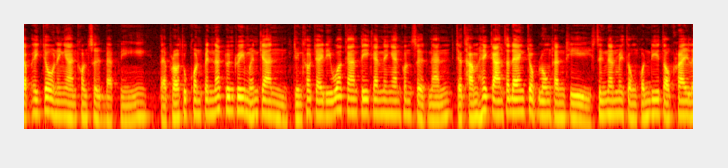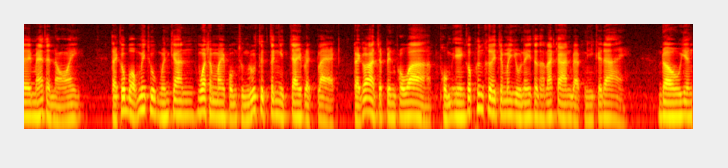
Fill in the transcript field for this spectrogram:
กับไอ้โจในงานคอนเสิร์ตแบบนี้ แต่เพราะทุกคนเป็นนักดนตรีเหมือนกัน จึงเข้าใจดีว่าการตีกันในงานคอนเสิร์ตนั้น จะทำให้การแสดงจบลงทันที ซึ่งนั้นไม่ส่งผลดีต่อใครเลยแม้แต่น้อย แต่ก็บอกไม่ถูกเหมือนกันว่าทำไมผมถึงรู้สึกตังหงิดใจแปลกๆ แต่ก็อาจจะเป็นเพราะว่าผมเองก็เพิ่งเคยจะมาอยู่ในสถานการณ์แบบนี้ก็ได้ เรายัง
